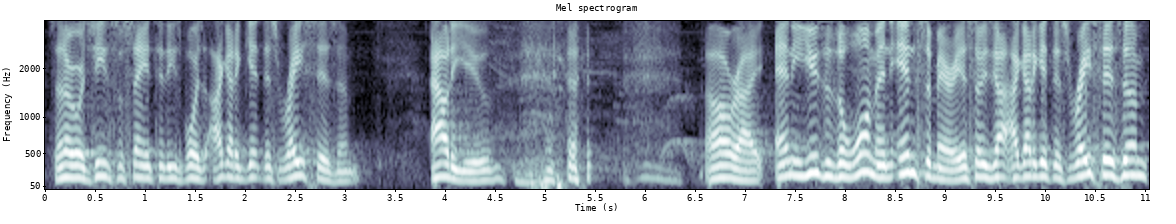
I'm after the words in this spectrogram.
So, in other words, Jesus was saying to these boys, I got to get this racism out of you. All right. And he uses a woman in Samaria. So he's got, I got to get this racism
